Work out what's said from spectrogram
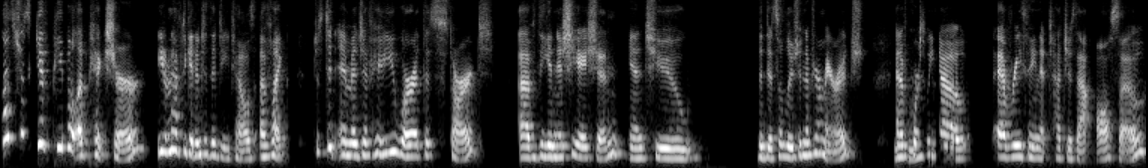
Let's just give people a picture. You don't have to get into the details of like just an image of who you were at the start of the initiation into the dissolution of your marriage. And of mm-hmm. course, we know everything that touches that also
